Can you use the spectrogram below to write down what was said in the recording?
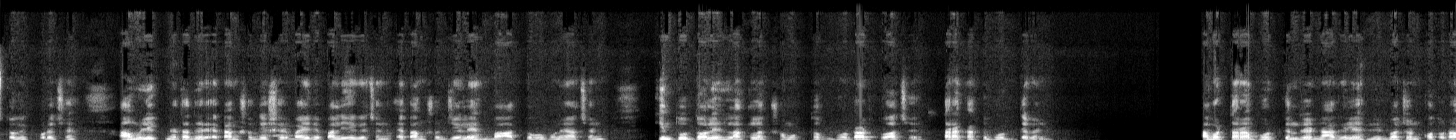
স্থগিত করেছে। আওয়ামী লীগ নেতাদের একাংশ দেশের বাইরে পালিয়ে গেছেন, একাংশ জেলে বা আত্মগোপনে আছেন। কিন্তু দলে লাখ লাখ সমর্থক, ভোটার তো আছে। তারা কাকে ভোট দেবেন? আবার তারা ভোট কেন্দ্রে না গেলে নির্বাচন কতটা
